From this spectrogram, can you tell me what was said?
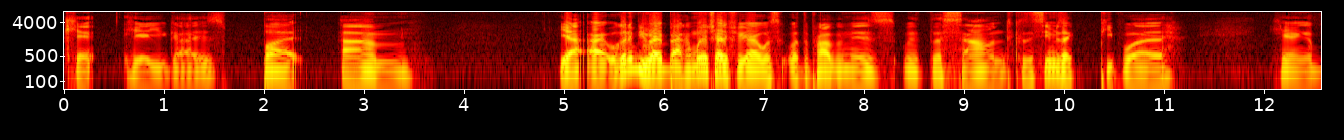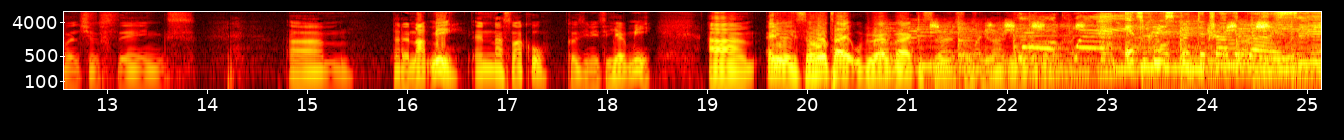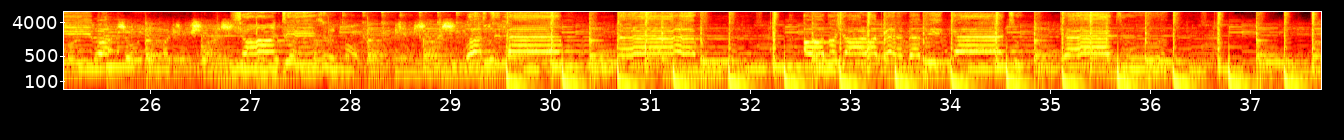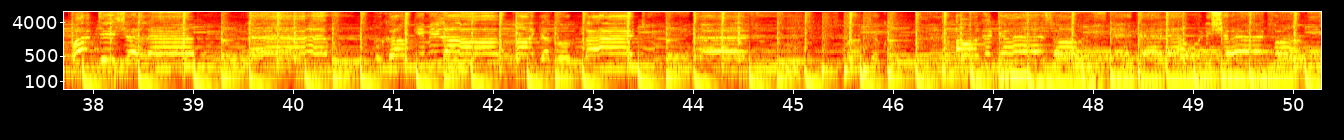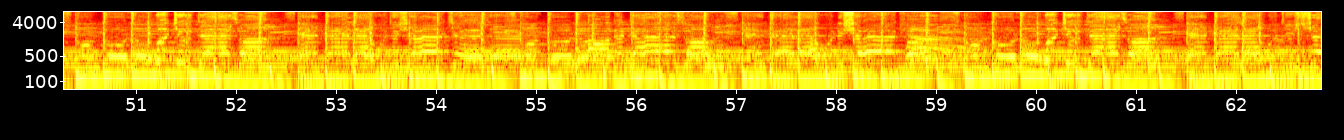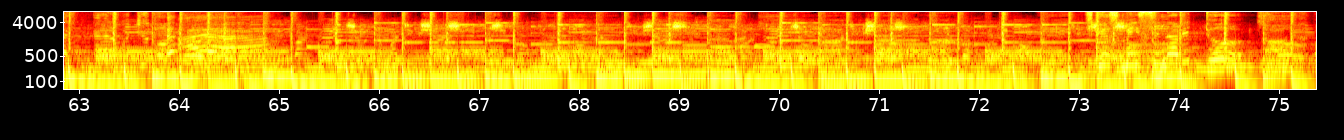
can't hear you guys. But um yeah all right we're gonna be right back. I'm gonna try to figure out what's what the problem is with the sound because it seems like people are hearing a bunch of things um, that are not me, and that's not cool because you need to hear me. Um, anyways, so hold tight. We'll be right back. It's Surround Stress the Interval. It's Chris with the drama grind. Sean Diesel. What's the level? I want to shout out, baby, get to, get to.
